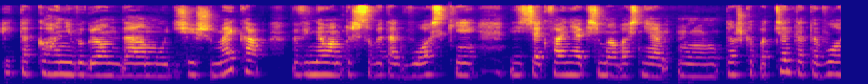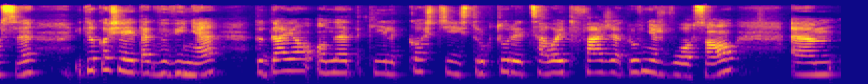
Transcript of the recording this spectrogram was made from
I tak, kochani, wygląda mój dzisiejszy make-up. Wywinęłam też sobie tak włoski. Widzicie, jak fajnie, jak się ma właśnie mm, troszkę podcięte te włosy i tylko się je tak wywinie, dodają one takiej lekkości i struktury całej twarzy, jak również włosom. Em,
